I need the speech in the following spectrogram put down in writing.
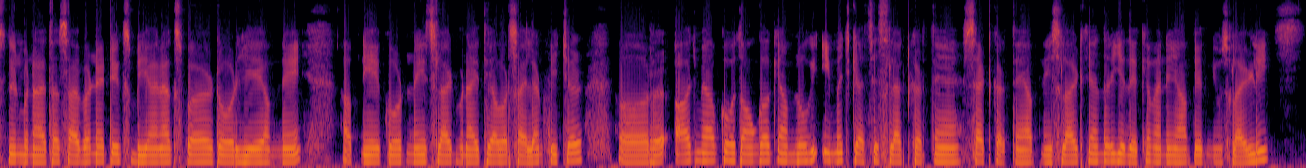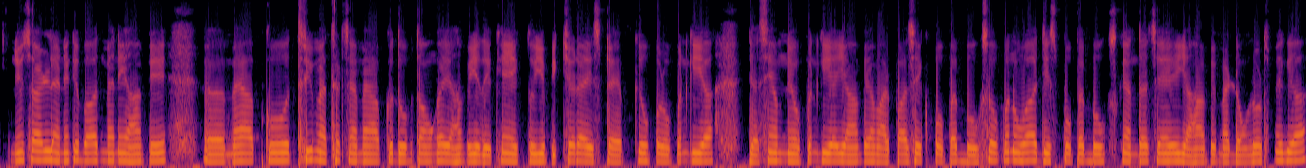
उस दिन बनाया था साइबरनेटिक्स बी एन एक्सपर्ट और ये हमने अपनी एक और नई स्लाइड बनाई थी आवर साइलेंट फीचर और आज मैं आपको बताऊँगा कि हम लोग इमेज कैसे सिलेक्ट करते हैं सेट करते हैं। अपनी स्लाइड के अंदर ये देखें, मैंने यहाँ पे एक न्यू स्लाइड ली। न्यू साइड लेने के बाद मैंने यहाँ पे आ, मैं आपको थ्री मेथड्स हैं मैं आपको दो बताऊँगा। यहाँ पे ये देखें एक तो ये पिक्चर है इस टैब के ऊपर ओपन किया। जैसे हमने ओपन किया यहाँ पे हमारे पास एक पॉपअप बॉक्स ओपन हुआ जिस पॉपअप बॉक्स के अंदर से यहाँ पे मैं डाउनलोड्स में गया।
